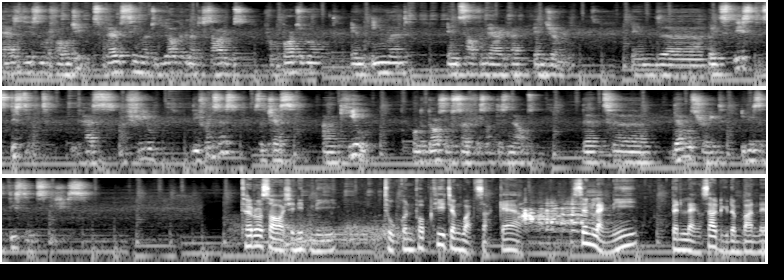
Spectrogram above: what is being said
has this morphology. It's very similar to the other Gnatosaurines from Portugal and England and South America and Germany. And uh, but it's it's distinct. Has a few differences, such as a keel on the dorsal surface of the snout that uh, demonstrate it is a distinct species. เทโรซอชนิดนี้ถูกค้นพบที่จังหวัดสระแก้ว ซึ่งแหล่งนี้เป็นแหล่งซากดึกดำบรรใน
